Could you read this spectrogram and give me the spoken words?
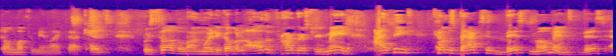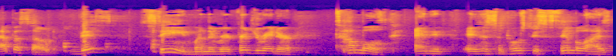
Don't look at me like that, kids. We still have a long way to go, but all the progress we've made, I think, comes back to this moment, this episode, this scene when the refrigerator tumbles, and it, it is supposed to symbolize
